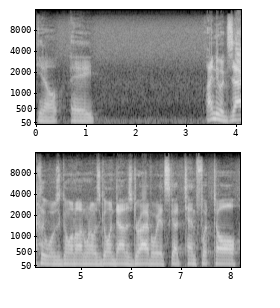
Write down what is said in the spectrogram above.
you know, a. I knew exactly what was going on when I was going down his driveway. It's got ten foot tall,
